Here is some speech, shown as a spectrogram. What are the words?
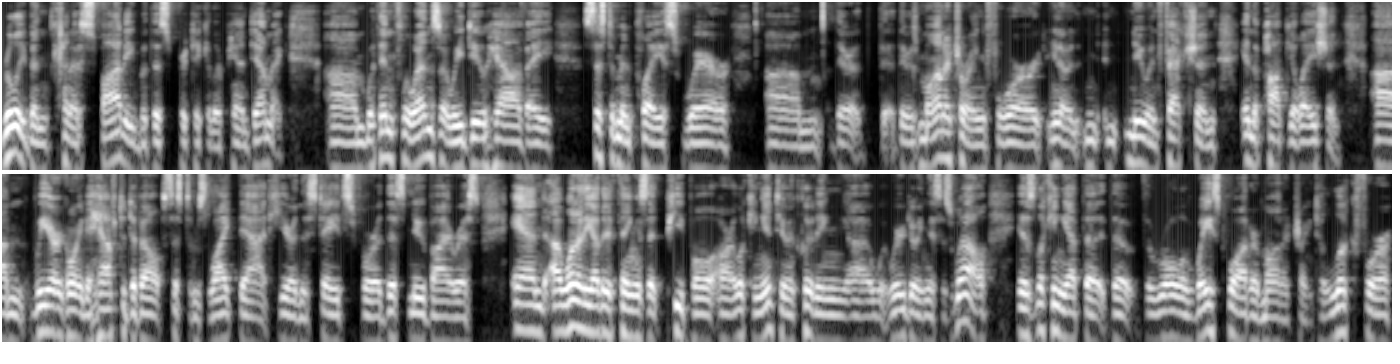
really been kind of spotty with this particular pandemic. Um, with influenza, we do have a system in place where um, there there's monitoring for you know n- new infection in the population. Um, we are going to have to develop systems like that here in the states for this new virus. And uh, one of the other things that people are looking into, including uh, we're doing this as well, is looking at the, the the role of wastewater monitoring to look for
